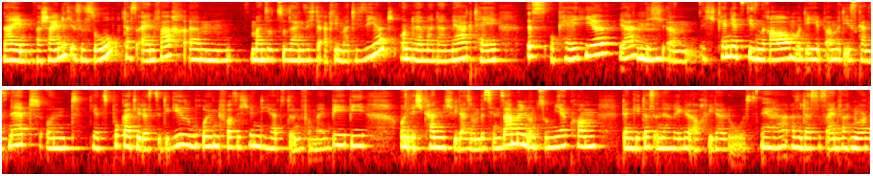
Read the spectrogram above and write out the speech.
Nein, wahrscheinlich ist es so, dass einfach ähm, man sozusagen sich da akklimatisiert und wenn man dann merkt, hey, ist okay hier, ja, mhm. ich, ähm, ich kenne jetzt diesen Raum und die Hebamme, die ist ganz nett und jetzt puckert hier das CTG so beruhigend vor sich hin, die Herztöne von meinem Baby und ich kann mich wieder so ein bisschen sammeln und zu mir kommen, dann geht das in der Regel auch wieder los. Ja. ja? Also das ist einfach nur,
